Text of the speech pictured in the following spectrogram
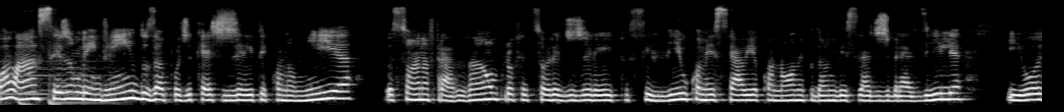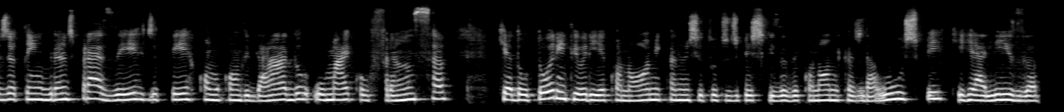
Olá, sejam bem-vindos ao podcast Direito e Economia. Eu sou Ana Frazão, professora de Direito Civil, Comercial e Econômico da Universidade de Brasília e hoje eu tenho o grande prazer de ter como convidado o Michael França, que é doutor em teoria econômica no Instituto de Pesquisas Econômicas da USP, que realiza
